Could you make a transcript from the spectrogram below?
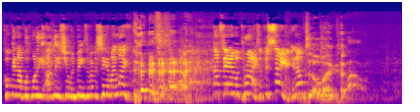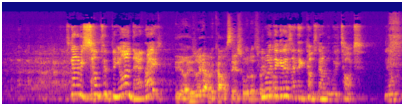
Hooking up with one of the ugliest human beings I've ever seen in my life. Not saying I'm a prize, I'm just saying, you know? Oh my god. Wow. There's gotta be something beyond that, right? Yeah, he's really having a conversation with us right now. You know what now. I think it is? I think it comes down to the way he talks. You know?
